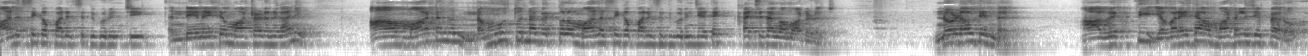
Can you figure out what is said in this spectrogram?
మానసిక పరిస్థితి గురించి నేనైతే మాట్లాడను కానీ ఆ మాటలు నమ్ముతున్న వ్యక్తుల మానసిక పరిస్థితి గురించి అయితే ఖచ్చితంగా మాట్లాడవచ్చు నో డౌట్ ఇన్ దట్ ఆ వ్యక్తి ఎవరైతే ఆ మాటలు చెప్పారో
